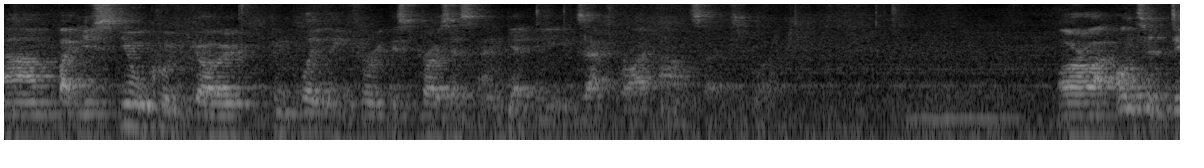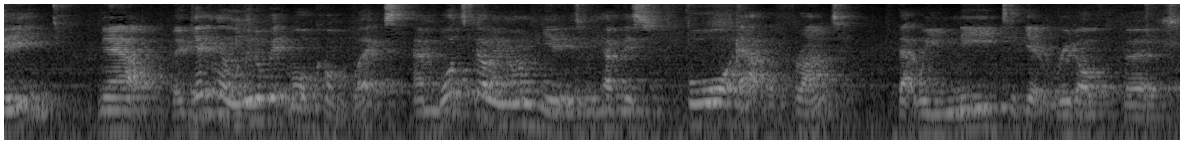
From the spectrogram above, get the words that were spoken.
um, but you still could go completely through this process and get the exact right answer as well. All right, on to D. Now, they're getting a little bit more complex, and what's going on here is we have this 4 out the front that we need to get rid of first.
